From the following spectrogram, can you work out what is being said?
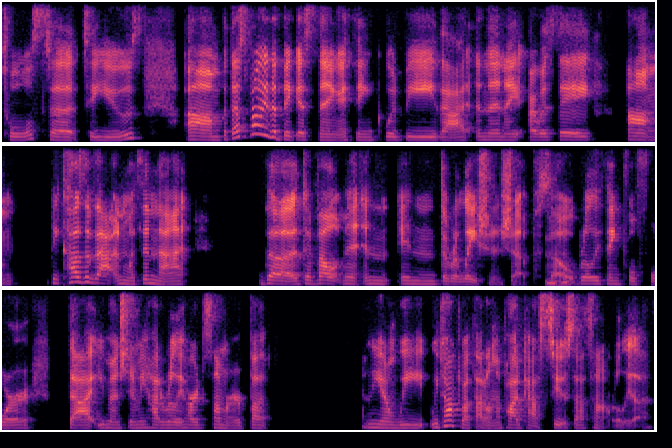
tools to to use. Um, but that's probably the biggest thing I think would be that. And then I, I would say um, because of that and within that, the development in in the relationship. So mm-hmm. really thankful for that. You mentioned we had a really hard summer, but you know we we talked about that on the podcast too so that's not really a,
